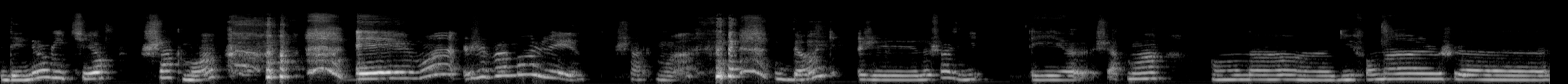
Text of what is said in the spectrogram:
des nourritures chaque mois. Et moi, je veux manger chaque mois. Donc, j'ai le choisi. Et euh, chaque mois, on a euh, du fromage, euh,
